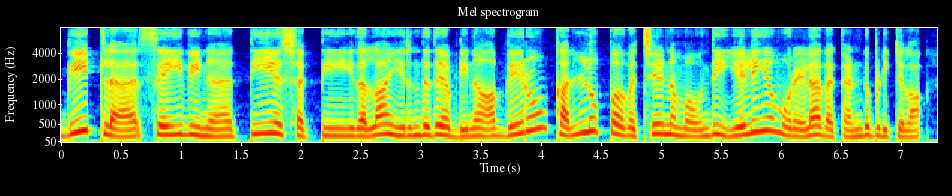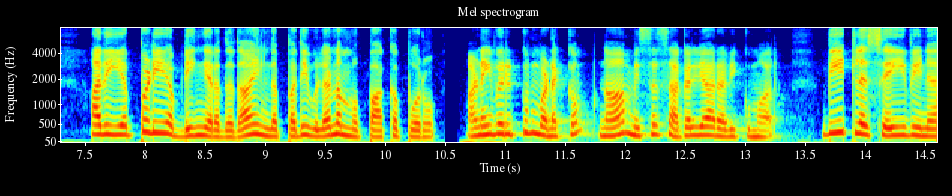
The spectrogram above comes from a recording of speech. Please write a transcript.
வீட்டில் செய்வின தீய சக்தி இதெல்லாம் இருந்தது அப்படின்னா வெறும் கல்லுப்பை வச்சே நம்ம வந்து எளிய முறையில் அதை கண்டுபிடிக்கலாம். அது எப்படி அப்படிங்கிறத தான் இந்த பதிவில் நம்ம பார்க்க போகிறோம் அனைவருக்கும் வணக்கம். நான் மிஸ்ஸஸ் அகல்யா ரவிக்குமார். வீட்டில் செய்வின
